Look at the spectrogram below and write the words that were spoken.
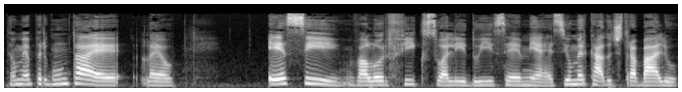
Então, minha pergunta é, Léo, esse valor fixo ali do ICMS e o mercado de trabalho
